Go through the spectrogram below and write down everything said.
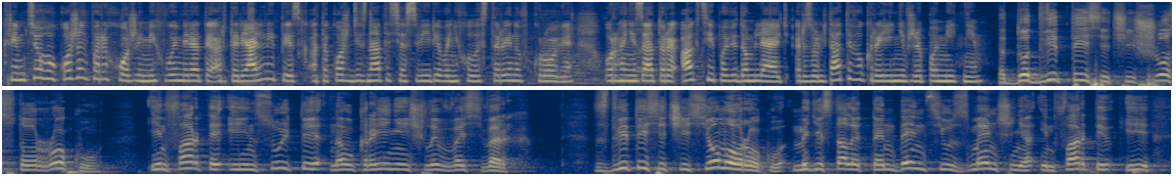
Крім цього, кожен перехожий міг виміряти артеріальний тиск, а також дізнатися свій рівень холестерину в крові. Організатори акції повідомляють, результати в Україні вже помітні. До 2006 року інфаркти і інсульти на Україні йшли ввесь верх. З 2007 року ми дістали тенденцію зменшення інфарктів і інсультів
